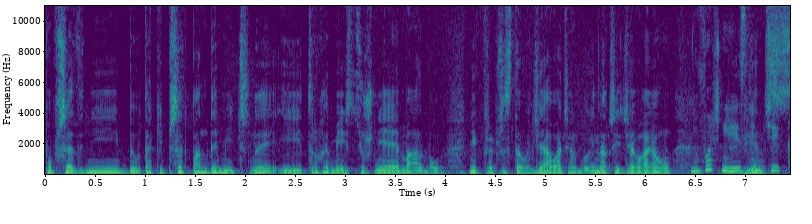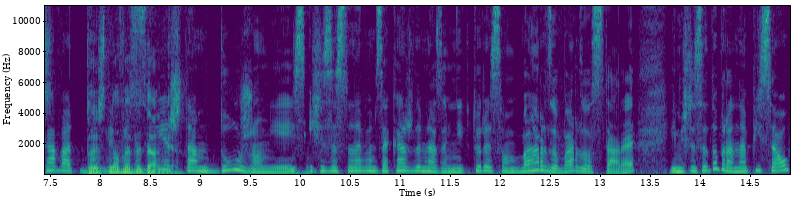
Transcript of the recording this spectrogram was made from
poprzedni był taki przedpandemiczny i trochę miejsc już nie ma, albo niektóre przestały działać, albo inaczej działają. No właśnie, jestem Więc ciekawa, to bo jest nowe wypisujesz wydanie. Mhm. tam dużo miejsc i się zastanawiam za każdym razem. Niektóre są bardzo, bardzo stare i myślę sobie, dobra, napisał,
